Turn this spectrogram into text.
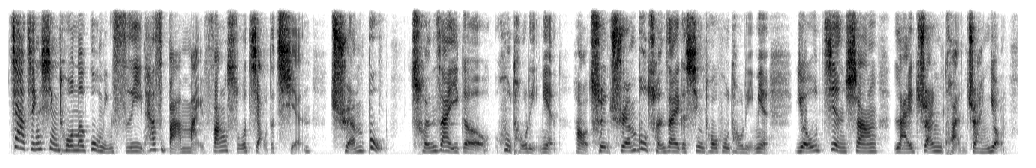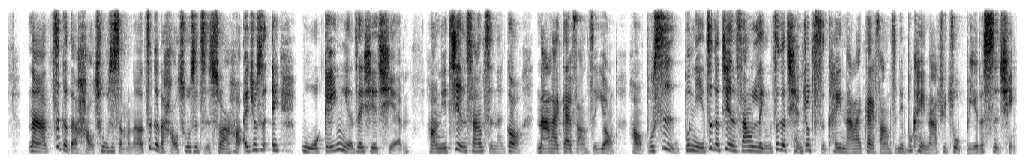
价金信托呢，顾名思义，它是把买方所缴的钱全部存在一个户头里面。好，存全部存在一个信托户头里面，由建商来专款专用。那这个的好处是什么呢？这个的好处是指说哈，哎，就是哎，我给你的这些钱，好，你建商只能够拿来盖房子用，好，不是不，你这个建商领这个钱就只可以拿来盖房子，你不可以拿去做别的事情，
